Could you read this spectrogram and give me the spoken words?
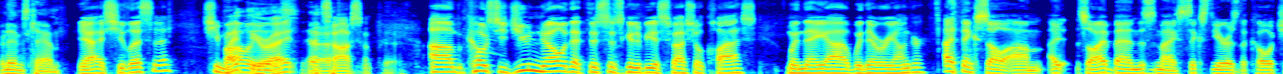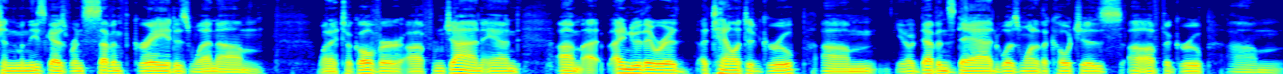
Her name's Cam. Yeah, is she listening? She might be, is, right? That's yeah. awesome. Um, Coach, did you know that this is going to be a special class when they uh, when they were younger? I think so. Um, I so I've been. This is my sixth year as the coach, and when these guys were in seventh grade is when um, when I took over uh, from John, and um, I, I knew they were a, a talented group. Um, you know, Devin's dad was one of the coaches uh, of the group, um,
